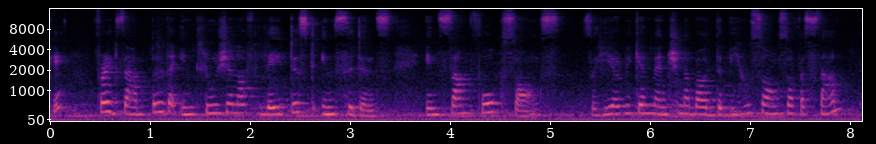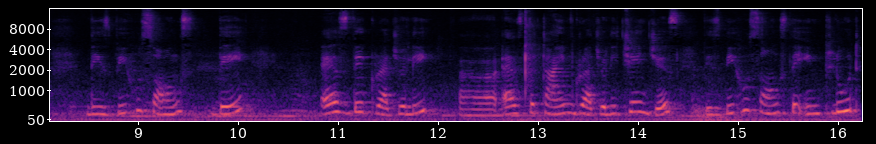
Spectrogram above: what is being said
okay? For example the inclusion of latest incidents in some folk songs. So here we can mention about the bihu songs of assam. These bihu songs they as they gradually uh, as the time gradually changes these bihu songs they include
